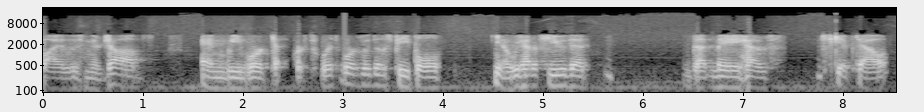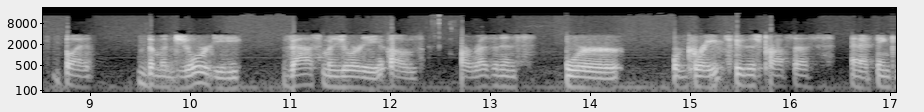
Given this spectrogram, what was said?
by losing their jobs, and we worked worked with worked with those people. You know, we had a few that that may have skipped out, but the majority, vast majority of our residents were were great through this process, and I think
